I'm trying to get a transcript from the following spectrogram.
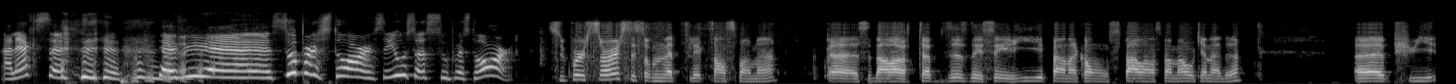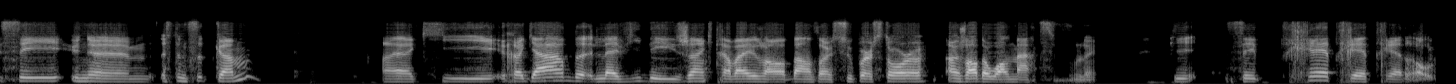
Alex, t'as vu euh, Superstore? C'est où ça, Superstore? Superstore, c'est sur Netflix en ce moment. Euh, c'est dans leur top 10 des séries pendant qu'on se parle en ce moment au Canada. Euh, puis c'est une, euh, c'est une sitcom euh, qui regarde la vie des gens qui travaillent genre dans un superstore, un genre de Walmart, si vous voulez. Puis c'est très, très, très drôle.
